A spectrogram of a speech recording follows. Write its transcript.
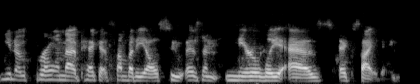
you know, throwing that pick at somebody else who isn't nearly as exciting.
